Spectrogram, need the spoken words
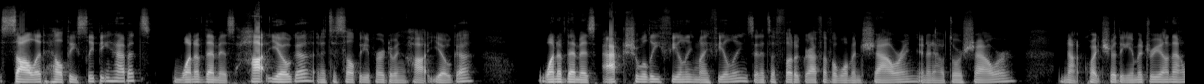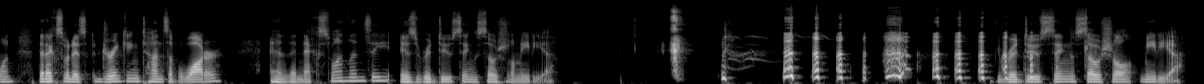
solid, healthy sleeping habits. One of them is hot yoga, and it's a selfie of her doing hot yoga. One of them is actually feeling my feelings, and it's a photograph of a woman showering in an outdoor shower. Not quite sure the imagery on that one. The next one is drinking tons of water. And the next one, Lindsay, is reducing social media. reducing social media.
